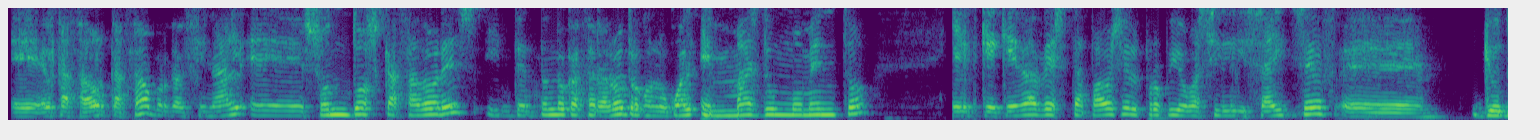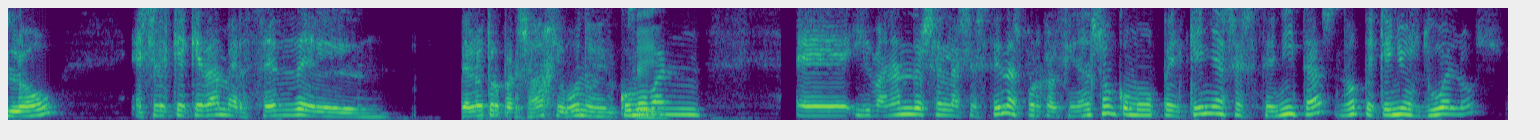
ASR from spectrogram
eh, el cazador cazado, porque al final eh, son dos cazadores intentando cazar al otro, con lo cual en más de un momento el que queda destapado es el propio Vasily Zaitsev, eh, Jude Law, es el que queda a merced del, del otro personaje. Bueno, ¿cómo van eh, hilvanándose las escenas? Porque al final son como pequeñas escenitas, ¿no? Pequeños duelos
